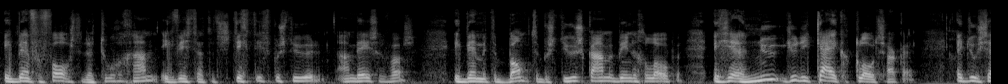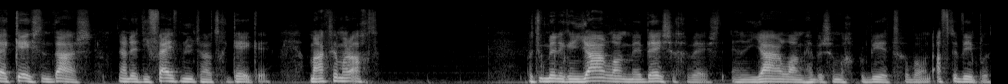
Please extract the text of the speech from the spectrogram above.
Ik ben vervolgens er naartoe gegaan. Ik wist dat het stichtingsbestuur aanwezig was. Ik ben met de band de bestuurskamer binnengelopen. Ik zeg, nu jullie kijken, klootzakken. En toen zei Kees den Daas, nadat hij vijf minuten had gekeken... maak er maar acht. Maar toen ben ik een jaar lang mee bezig geweest. En een jaar lang hebben ze me geprobeerd gewoon af te wimpelen.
